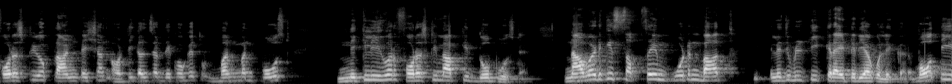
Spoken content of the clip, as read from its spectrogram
फॉरेस्ट्री और प्लांटेशन हॉर्टिकल्चर देखोगे तो वन वन पोस्ट निकली है और फॉरेस्ट्री में आपकी दो पोस्ट है। नावर्ड की सबसे इंपॉर्टेंट बात एलिजिबिलिटी क्राइटेरिया को लेकर। बहुत ही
